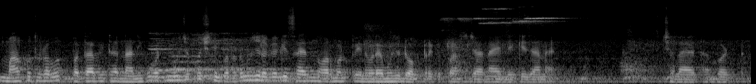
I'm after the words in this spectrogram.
माँ को थोड़ा बहुत पता भी था, नानी को बट मुझे कुछ नहीं पता था। मुझे लगा कि शायद नॉर्मल पेन हो रहा है, मुझे डॉक्टर के पास जाना है, लेके जाना है। चलाया था बट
